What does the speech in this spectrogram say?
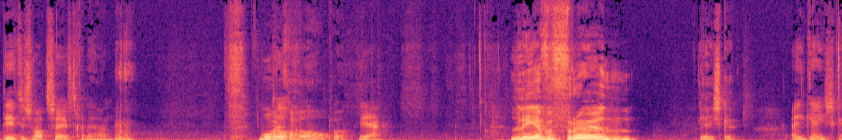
dit is wat ze heeft gedaan. Mooi. Mogen we hopen. Ja. Leven Freun. Geeske. Hey, Geeske.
